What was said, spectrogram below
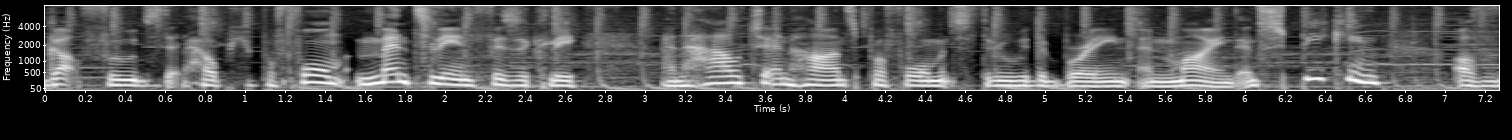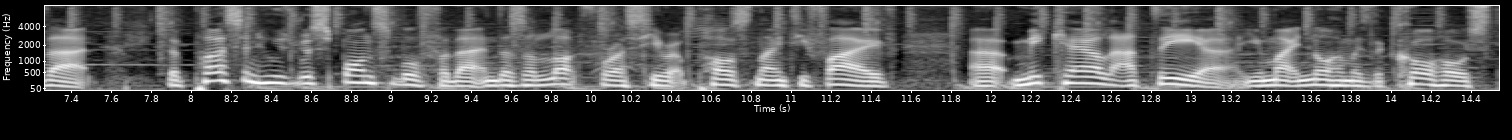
gut foods that help you perform mentally and physically, and how to enhance performance through the brain and mind. And speaking of that, the person who's responsible for that and does a lot for us here at Pulse 95, uh, Mikhail Atiya, you might know him as the co host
